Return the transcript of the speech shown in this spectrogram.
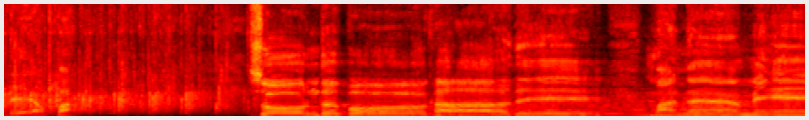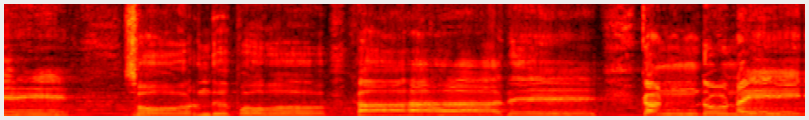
அடே அப்பா. சோர்ந்து போகாதே மனமே. சோர்ந்து போகாதே. கண்டுனை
